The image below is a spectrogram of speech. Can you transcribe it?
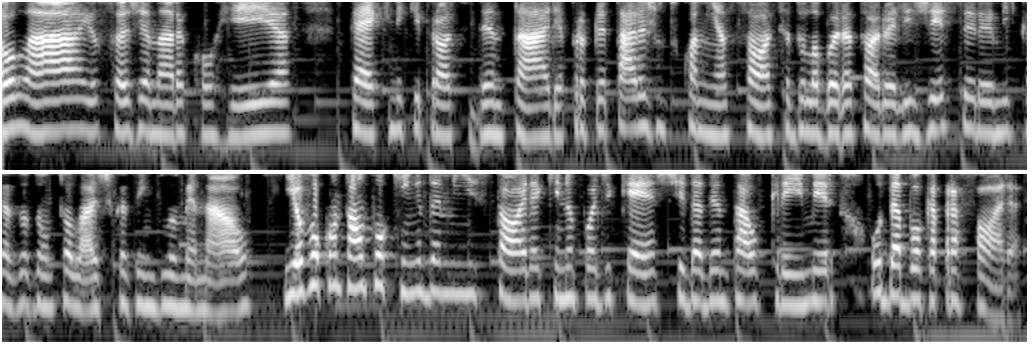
Olá, eu sou a Genara Correia, técnica e prótese dentária, proprietária junto com a minha sócia do laboratório LG Cerâmicas Odontológicas em Blumenau. E eu vou contar um pouquinho da minha história aqui no podcast da Dental Kramer, o da boca para fora.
